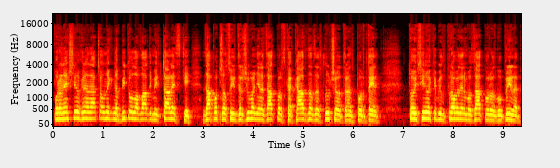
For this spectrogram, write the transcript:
Поранешниот градоначалник на Битола Владимир Талески започна со издржување на затворска казна за случајот транспортер. Тој синоќ е бил проведен во затворот во Прилеп.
